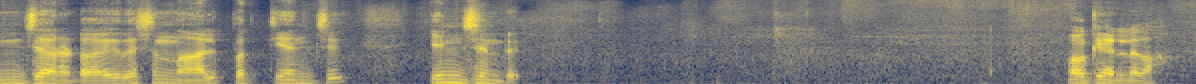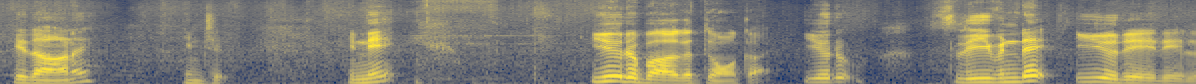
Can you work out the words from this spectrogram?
ഇഞ്ചാണ് കേട്ടോ ഏകദേശം നാൽപ്പത്തിയഞ്ച് ഇഞ്ചുണ്ട് ഓക്കെ അല്ലതാ ഇതാണ് ഇഞ്ച് ഇനി ഈ ഒരു ഭാഗത്ത് നോക്കാം. ഈ ഒരു സ്ലീവിന്റെ ഈ ഒരു ഏരിയയിൽ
